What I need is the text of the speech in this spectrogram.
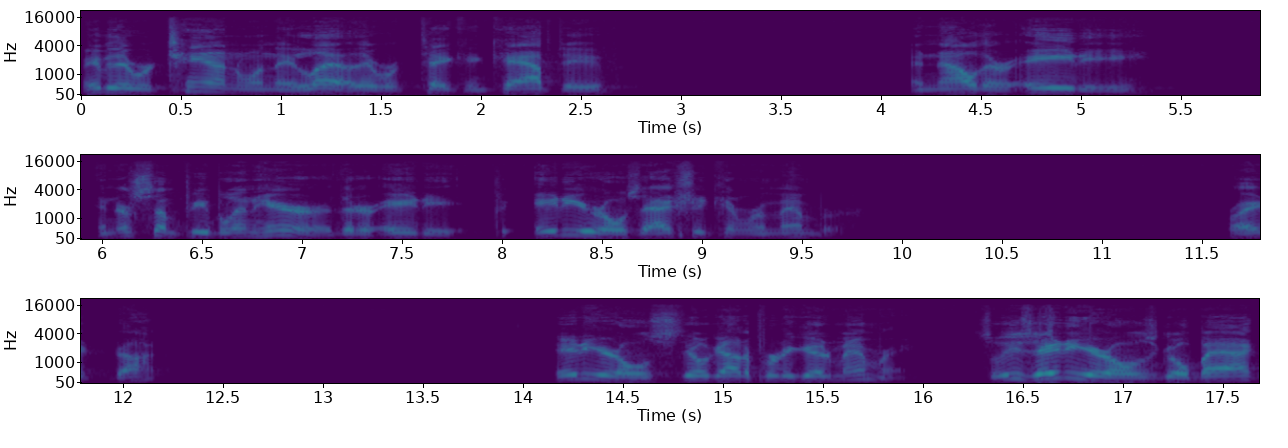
Maybe they were 10 when they left. They were taken captive. And now they're 80. And there's some people in here that are 80. 80 year olds actually can remember. Right, Doc? 80 year olds still got a pretty good memory. So these 80 year olds go back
